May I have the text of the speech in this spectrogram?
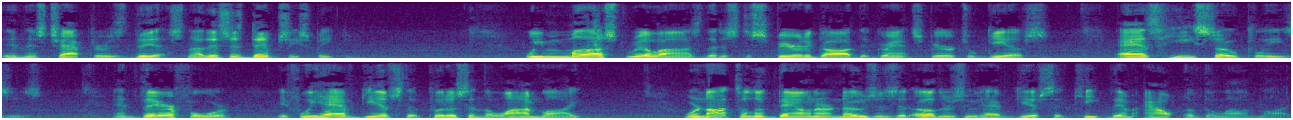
in this chapter is this. Now this is Dempsey speaking. We must realize that it's the Spirit of God that grants spiritual gifts as He so pleases. And therefore, if we have gifts that put us in the limelight, we're not to look down our noses at others who have gifts that keep them out of the limelight.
